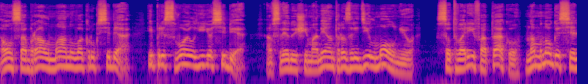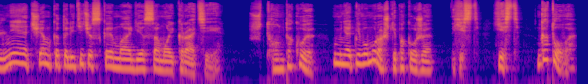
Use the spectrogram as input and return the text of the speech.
Он собрал ману вокруг себя и присвоил ее себе, а в следующий момент разрядил молнию, сотворив атаку намного сильнее, чем каталитическая магия самой Кратии. «Что он такое? У меня от него мурашки по коже. Есть, есть, готово.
